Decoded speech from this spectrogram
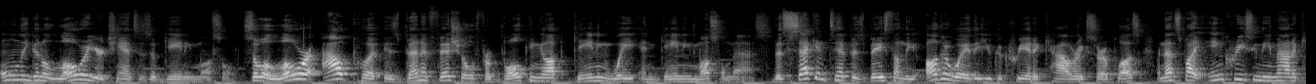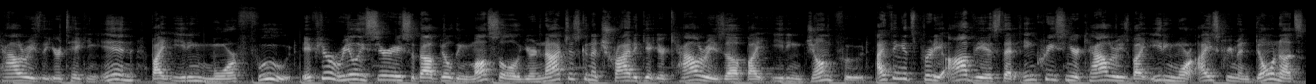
only gonna lower your chances of gaining muscle. So a lower output is beneficial beneficial for bulking up, gaining weight, and gaining muscle mass. The second tip is based on the other way that you could create a caloric surplus, and that's by increasing the amount of calories that you're taking in by eating more food. If you're really serious about building muscle, you're not just gonna try to get your calories up by eating junk food. I think it's pretty obvious that increasing your calories by eating more ice cream and donuts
